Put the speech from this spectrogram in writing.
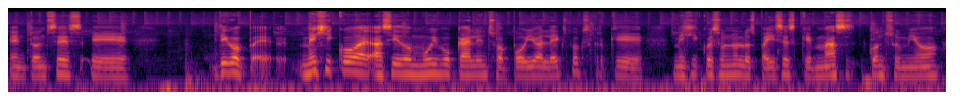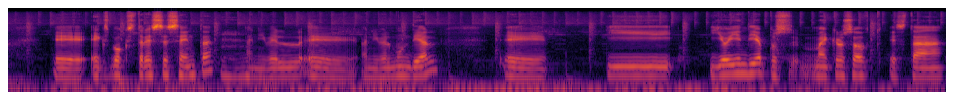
Entonces, digo, México ha, sido muy vocal en su apoyo al Xbox. Creo que México es uno de los países que más consumió eh, Xbox 360 a, nivel, eh, a nivel mundial. Eh, y, hoy en día, pues Microsoft está,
